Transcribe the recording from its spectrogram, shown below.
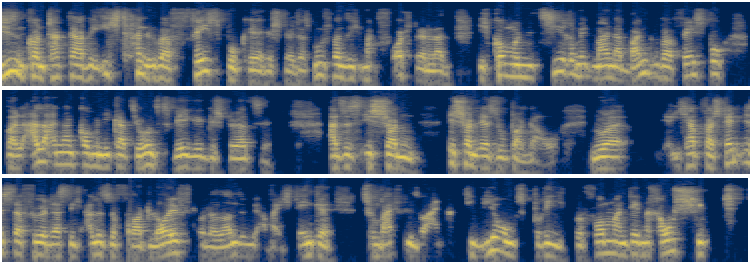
Diesen Kontakt habe ich dann über Facebook hergestellt. Das muss man sich mal vorstellen lassen. Ich kommuniziere mit meiner Bank über Facebook, weil alle anderen Kommunikationswege gestört sind. Also es ist schon, ist schon der Super-GAU. Nur ich habe Verständnis dafür, dass nicht alles sofort läuft oder sonst irgendwie, aber ich denke, zum Beispiel so ein Aktivierungsbrief, bevor man den rausschickt,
